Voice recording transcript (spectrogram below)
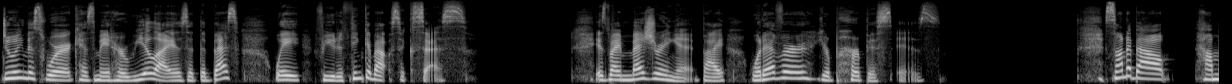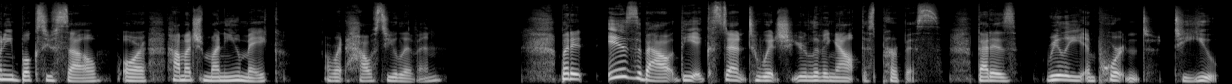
Doing this work has made her realize that the best way for you to think about success is by measuring it by whatever your purpose is. It's not about how many books you sell or how much money you make or what house you live in, but it is about the extent to which you're living out this purpose that is really important to you.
